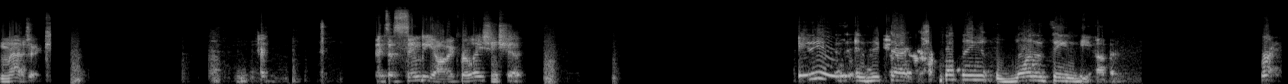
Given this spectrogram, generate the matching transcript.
Magic. It's a symbiotic relationship. it is until you start calling one thing the other. Right.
